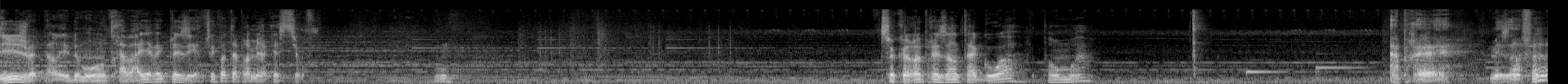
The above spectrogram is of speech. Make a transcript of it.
Je vais te parler de mon travail avec plaisir. C'est quoi ta première question? Hmm. Ce que représente Agua pour moi? Après mes enfants,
